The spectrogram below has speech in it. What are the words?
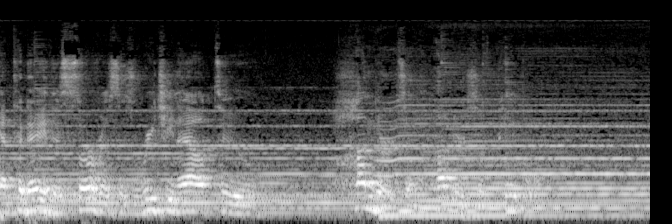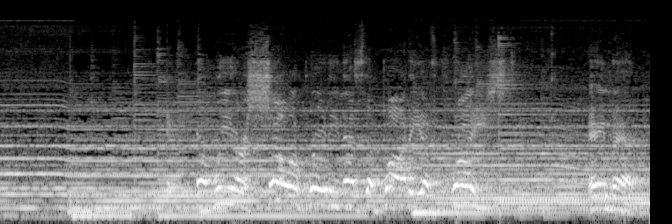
And today, this service is reaching out to hundreds and hundreds of people and we are celebrating as the body of Christ. Amen.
